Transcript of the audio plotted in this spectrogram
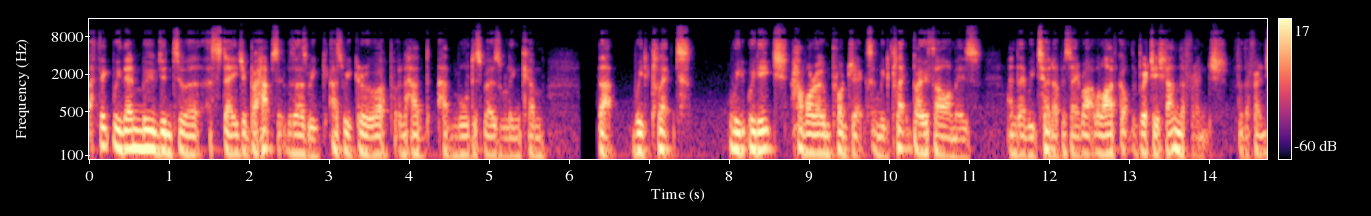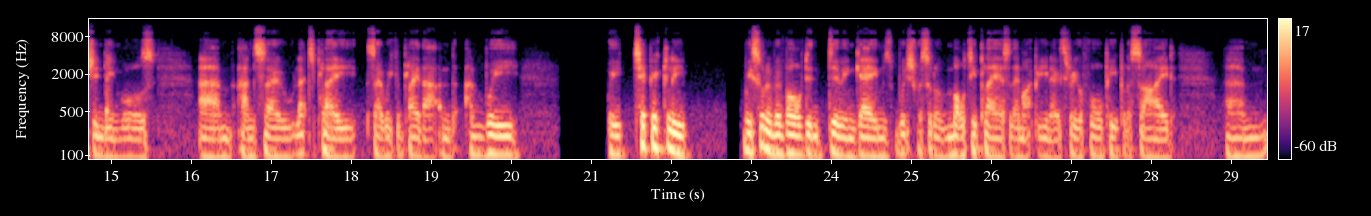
I think we then moved into a, a, stage, and perhaps it was as we as we grew up and had had more disposable income, that we'd collect, we, we'd each have our own projects, and we'd collect both armies, and then we'd turn up and say, right, well, I've got the British and the French for the French Indian Wars, um, and so let's play, so we could play that, and and we we typically we sort of evolved in doing games which were sort of multiplayer, so there might be you know three or four people aside, um,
